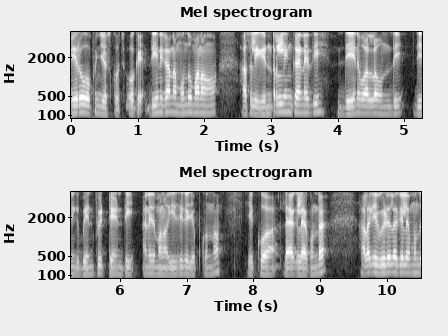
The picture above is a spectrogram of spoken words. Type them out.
మీరు ఓపెన్ చేసుకోవచ్చు. ఓకే దీనికన్నా ముందు మనం అసలు ఇంటర్లింక్ అనేది దేని వల్ల ఉంది దీనికి బెనిఫిట్ ఏంటి అనేది మనం ఈజీగా చెప్పుకుందాం. ఎక్కువ ల్యాగ్ లేకుండా. అలాగే వీడియోలోకి వెళ్ళే ముందు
